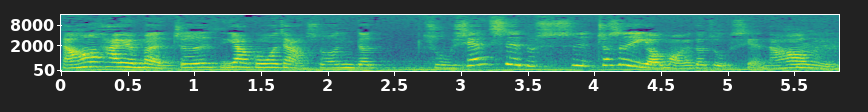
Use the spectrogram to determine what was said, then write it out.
然后他原本就是要跟我讲说，你的祖先是不是就是有某一个祖先，然后。嗯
